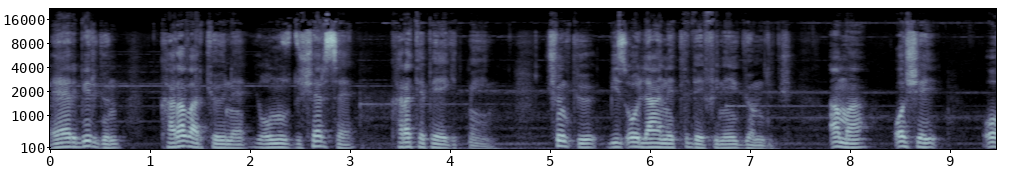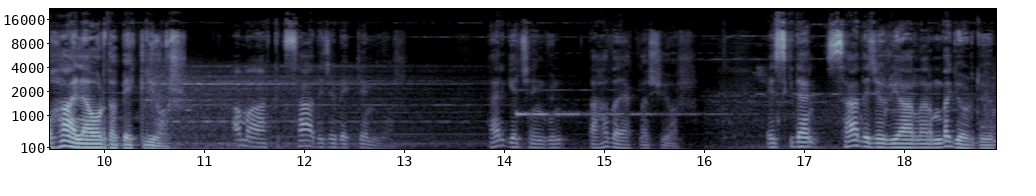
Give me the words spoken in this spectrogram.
Eğer bir gün Karalar köyüne yolunuz düşerse Karatepe'ye gitmeyin. Çünkü biz o lanetli defineyi gömdük. Ama o şey o hala orada bekliyor. Ama artık sadece beklemiyor. Her geçen gün daha da yaklaşıyor. Eskiden sadece rüyalarımda gördüğüm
